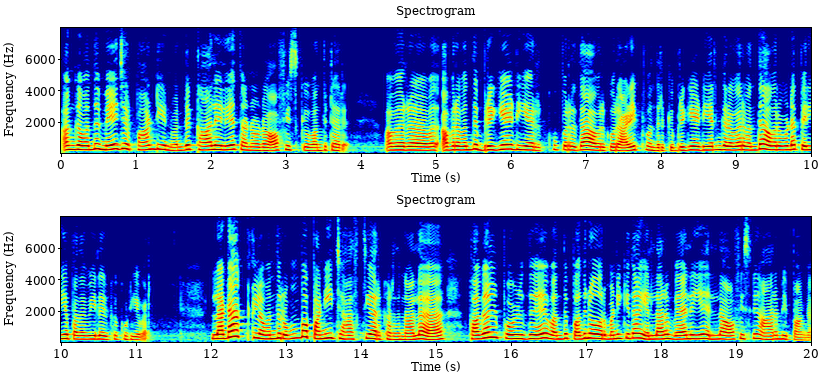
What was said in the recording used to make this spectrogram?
அங்கே வந்து மேஜர் பாண்டியன் வந்து காலையிலேயே தன்னோட ஆஃபீஸ்க்கு வந்துட்டார். அவரை அவரை வந்து பிரிகேடியர் கூப்பிட்றதா அவருக்கு ஒரு அழைப்பு வந்திருக்கு. பிரிகேடியருங்கிறவர் வந்து அவரை விட பெரிய பதவியில் இருக்கக்கூடியவர். லடாக்கில் வந்து ரொம்ப பனி ஜாஸ்தியாக இருக்கிறதுனால பகல் பொழுது வந்து பதினோரு மணிக்கு தான் எல்லோரும் வேலையே எல்லா ஆஃபீஸ்லேயும் ஆரம்பிப்பாங்க.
